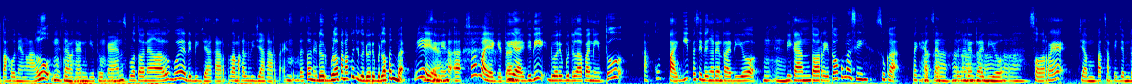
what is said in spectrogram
tahun yang lalu misalkan Mm-mm, gitu kan mm-mm. 10 tahun yang lalu gue ada di Jakarta pertama kali di Jakarta eh 11 tahun ya 2008 aku juga 2008 mbak Iya di ya. sini ha-ha. Sama ya kita. iya jadi 2008 itu aku pagi pasti dengerin radio Mm-mm. di kantor itu aku masih suka pakai headset Ha-ha, dengerin ha-ha, radio sore jam 4 sampai jam 8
